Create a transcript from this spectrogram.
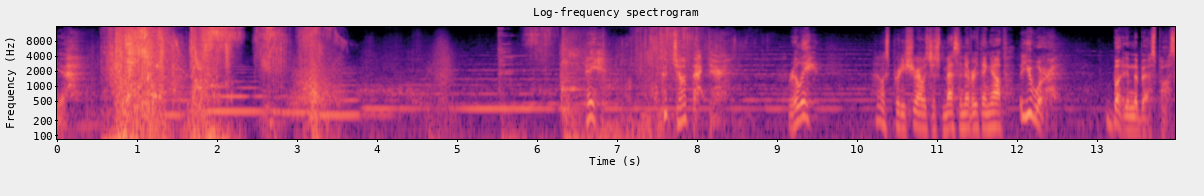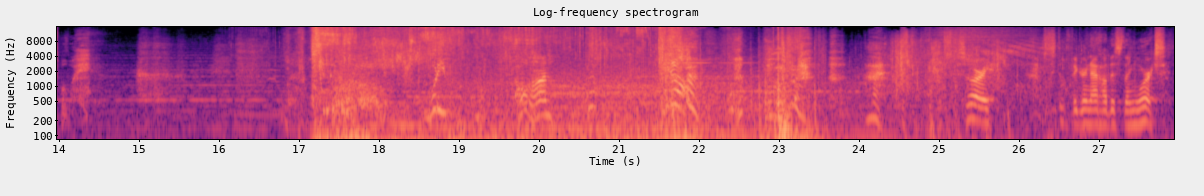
Yeah. Hey, good job back there. Really? I was pretty sure I was just messing everything up. You were, but in the best possible way. What are you... Hold on. Sorry. I'm still figuring out how this thing works.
